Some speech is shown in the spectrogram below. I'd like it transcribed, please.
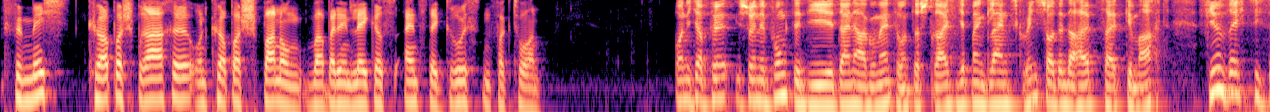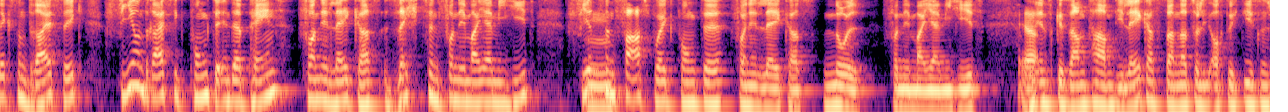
Für mich Körpersprache und Körperspannung war bei den Lakers eins der größten Faktoren. Und ich habe schöne Punkte, die deine Argumente unterstreichen. Ich habe meinen kleinen Screenshot in der Halbzeit gemacht. 64, 36, 34 Punkte in der Paint von den Lakers, 16 von den Miami Heat, 14 mhm. Fastbreak-Punkte von den Lakers, 0 von den Miami Heat. Ja. Und insgesamt haben die Lakers dann natürlich auch durch, diesen,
